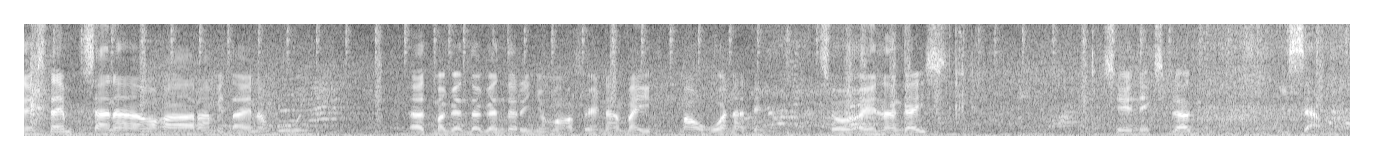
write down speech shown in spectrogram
Next time sana makarami tayo ng booking at maganda-ganda rin yung mga fare na may makukuha natin. So ayun lang guys. See you next vlog. Peace out.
